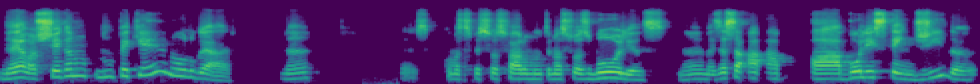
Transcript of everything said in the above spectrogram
né? Ela chega num, num pequeno lugar, né? Como as pessoas falam muito nas suas bolhas, né? Mas essa a, a, a bolha estendida,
